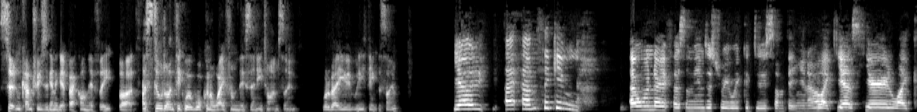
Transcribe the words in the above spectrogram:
certain countries are going to get back on their feet but i still don't think we're walking away from this anytime soon. What about you? Do you think the same? Yeah I, i'm thinking i wonder if as an industry we could do something you know like yes here like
